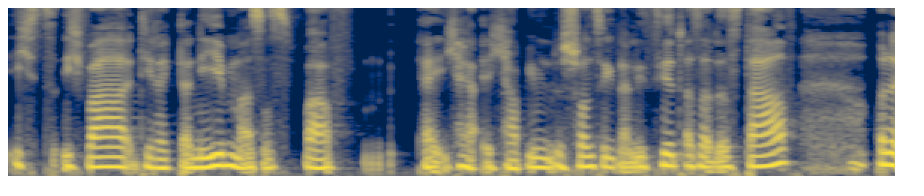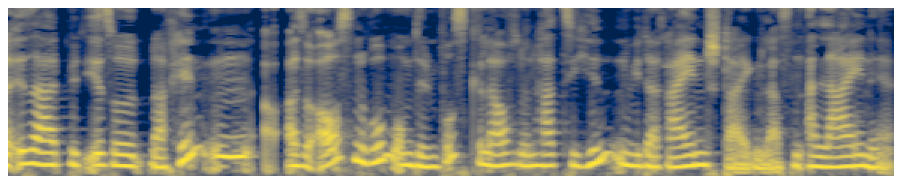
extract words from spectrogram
Ich, ich war direkt daneben, also es war ich, ich habe ihm das schon signalisiert, dass er das darf. Und dann ist er halt mit ihr so nach hinten, also außenrum um den Bus gelaufen und hat sie hinten wieder reinsteigen lassen, alleine.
